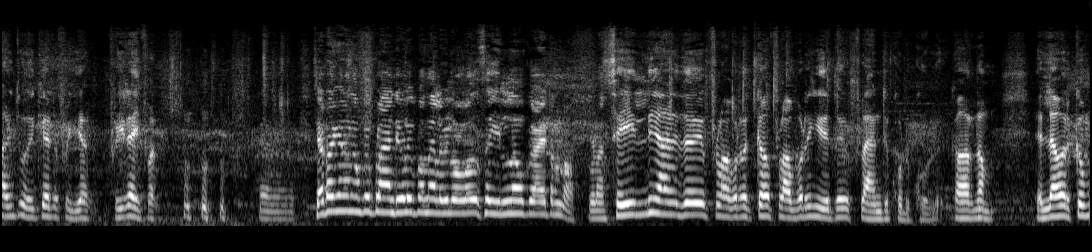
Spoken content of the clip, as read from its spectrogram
ആരും ചോദിക്കാറില്ല. ഫ്രീ ആണ്. ഫ്രീ ലൈഫാണ് ചേട്ടാ ഇങ്ങനെ നമുക്ക് പ്ലാന്റുകൾ ഇപ്പോൾ നിലവിലുള്ള സെയിലിൽ നമുക്ക് ആയിട്ടുണ്ടോ സെയിലിൽ സെയിലിന് ഞാനിത് ഫ്ലവറൊക്കെ ഫ്ലവർ ചെയ്തിട്ട് പ്ലാന്റ് കൊടുക്കുള്ളൂ. കാരണം എല്ലാവർക്കും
